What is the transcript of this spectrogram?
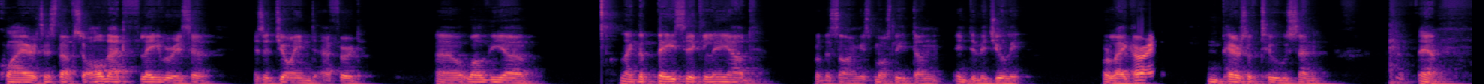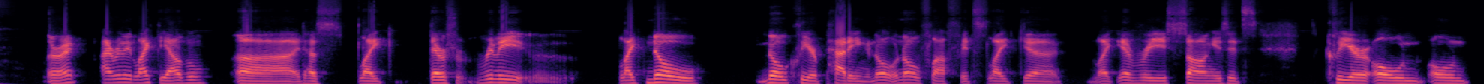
choirs and stuff. So all that flavor is a is a joint effort. Uh, while the uh, like the basic layout for the song is mostly done individually or like all right. in pairs of twos and yeah. All right. I really like the album. Uh it has like there's really like no no clear padding no no fluff. It's like uh like every song is its clear own own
